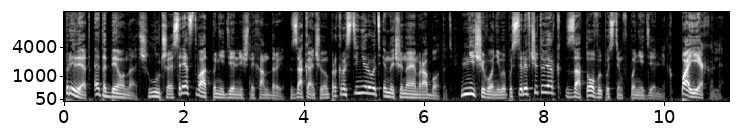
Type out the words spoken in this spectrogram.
Привет, это Бионадж, лучшее средство от понедельничной хандры. Заканчиваем прокрастинировать и начинаем работать. Ничего не выпустили в четверг, зато выпустим в понедельник. Поехали!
